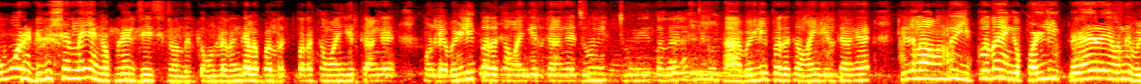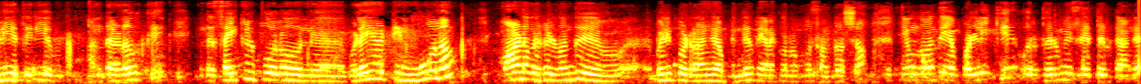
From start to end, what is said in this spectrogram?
ஒவ்வொரு டிவிஷன்லயும் எங்க பிள்ளைகள் ஜெயிச்சுட்டு வந்திருக்கு. உள்ள வெங்கல பதக் பதக்கம் வாங்கியிருக்காங்க. உள்ள வெள்ளி பதக்கம் வாங்கியிருக்காங்க. ஜூனியர் ஜூனியர்ல தான் வெள்ளி பதக்கம் வாங்கியிருக்காங்க. இதெல்லாம் வந்து இப்போதான் எங்க பள்ளி பேரே வந்து வெளியே தெரிய அந்த அளவுக்கு இந்த சைக்கிள் போலோ விளையாட்டின் மூலம் மாணவர்கள் வந்து வெளிப்படுறாங்க அப்படிங்கிறது எனக்கு ரொம்ப சந்தோஷம். இவங்க வந்து என் பள்ளிக்கு ஒரு பெருமை சேர்த்திருக்காங்க.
